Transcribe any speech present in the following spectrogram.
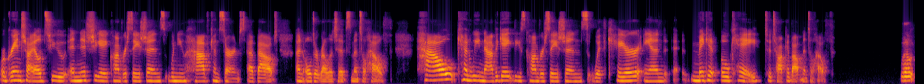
or grandchild to initiate conversations when you have concerns about an older relative's mental health how can we navigate these conversations with care and eh, make it okay to talk about mental health? Well,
